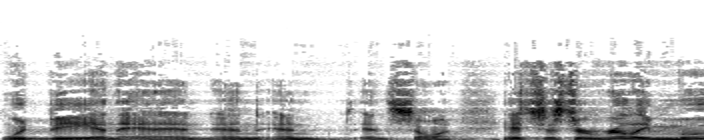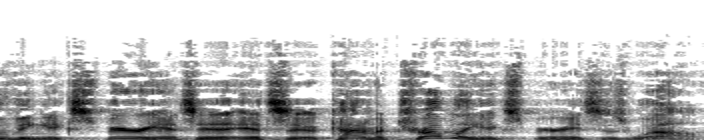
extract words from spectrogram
would be, and, and, and, and, and so on. It's just a really moving experience. It's a kind of a troubling experience as well.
